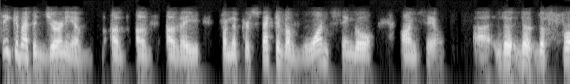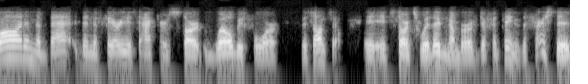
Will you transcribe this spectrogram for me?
think about the journey of of of, of a from the perspective of one single on sale, uh, the, the the fraud and the bad, the nefarious actors start well before this on sale. It, starts with a number of different things. The first is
